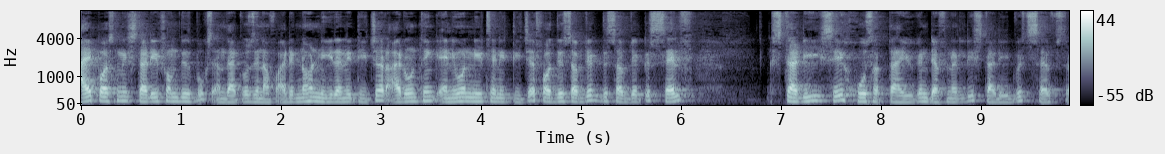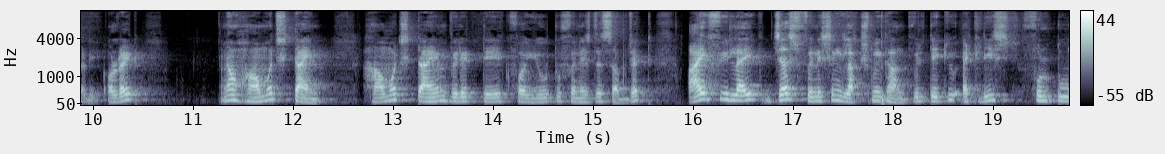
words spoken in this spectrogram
i personally studied from these books and that was enough. I did not need any teacher. I don't think anyone needs any teacher for this subject. This subject is self study say ho sakta hai. You can definitely study it with self study all right? Now how much time? How much time will it take for you to finish this subject? I feel like just finishing lakshmi kant will take you at least full 2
